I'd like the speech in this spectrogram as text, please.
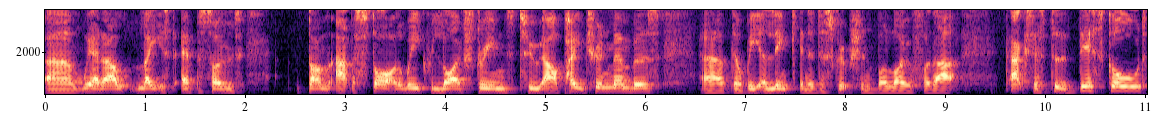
Um, we had our latest episode done at the start of the week. We live streamed to our Patreon members. Uh, there'll be a link in the description below for that. Access to the Discord,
